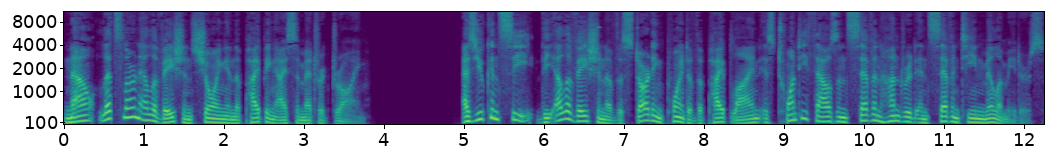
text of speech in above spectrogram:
Now, let's learn elevations showing in the piping isometric drawing. As you can see, the elevation of the starting point of the pipeline is 20,717 millimeters.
